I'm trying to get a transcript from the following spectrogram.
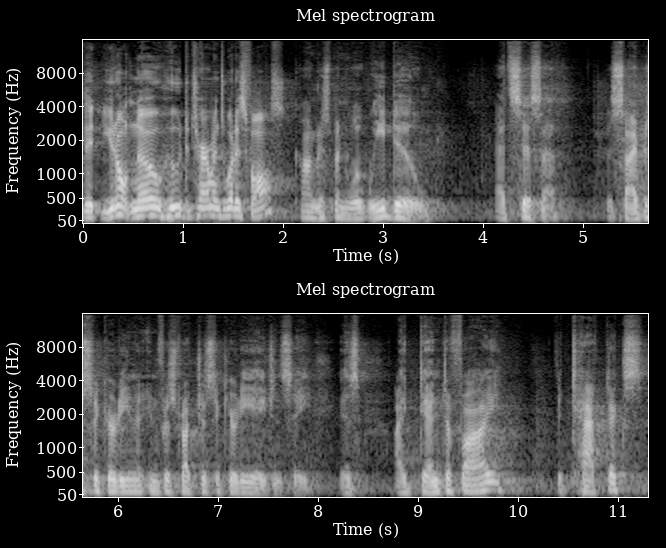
that you don't know who determines what is false? Congressman, what we do at CISA, the Cybersecurity and Infrastructure Security Agency, is identify the tactics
